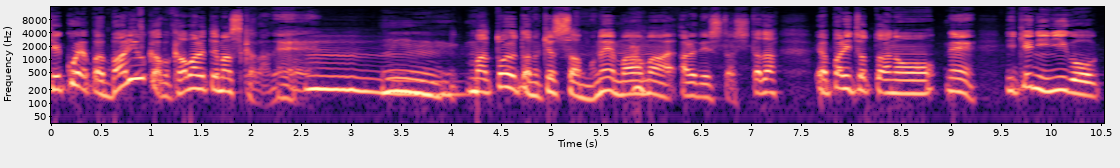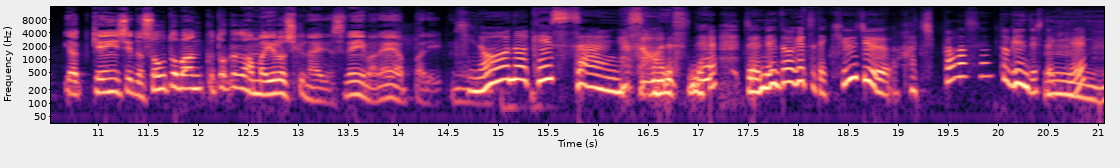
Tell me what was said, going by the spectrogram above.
結構やっぱりバリュー株買われてますからね。うん。うんまあ、トヨタの決算もね、まあまあ、あれでしたし、はい、ただ、やっぱりちょっとあの、ね、池に2号や、牽引してたソフトバンクとかがあんまりよろしくないですね、今ね、やっぱり。うん、昨日の決算、そうですね。前年同月で98%減でしたっけ、うん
